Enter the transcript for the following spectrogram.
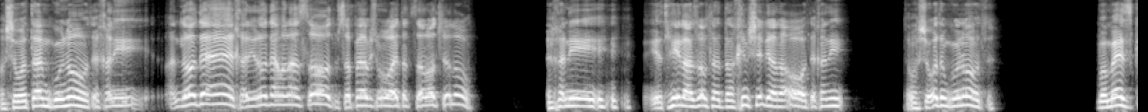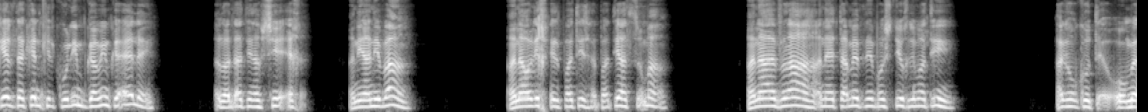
מחשבותיי מגונות, איך אני, אני לא יודע איך, אני לא יודע מה לעשות, מספר בשמו את הצרות שלו. איך אני אתחיל לעזוב את הדרכים שלי הרעות, איך אני, את המחשבות המגונות. במה אזכה לתקן קלקולים, פגמים כאלה? לא ידעתי נפשי איך, אני אני בא. אנא הוליך חרפתי, חרפתי עצומה. אנא אברא, אנא אטמא פני בושתי וכלימתי. אחר כך הוא, כותב, הוא אומר,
